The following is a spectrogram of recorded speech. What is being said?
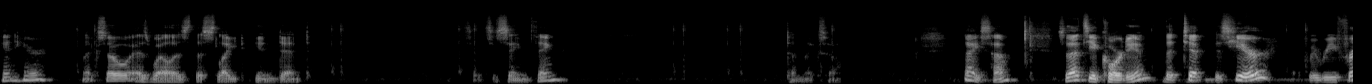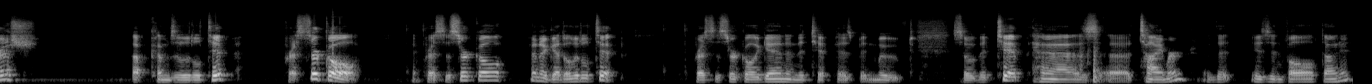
in here, like so, as well as the slight indent. So it's the same thing, done like so. Nice, huh? So that's the accordion. The tip is here. If we refresh, up comes a little tip. Press circle. I press a circle, and I get a little tip. Press the circle again and the tip has been moved. So the tip has a timer that is involved on it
